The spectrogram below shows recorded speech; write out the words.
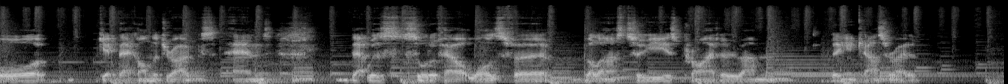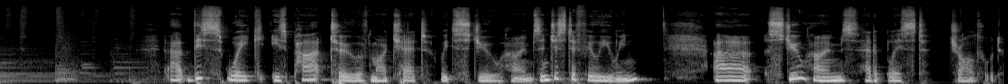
or get back on the drugs. And that was sort of how it was for the last two years prior to um, being incarcerated. Uh, this week is part two of my chat with Stu Holmes. And just to fill you in, uh, Stu Holmes had a blessed childhood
